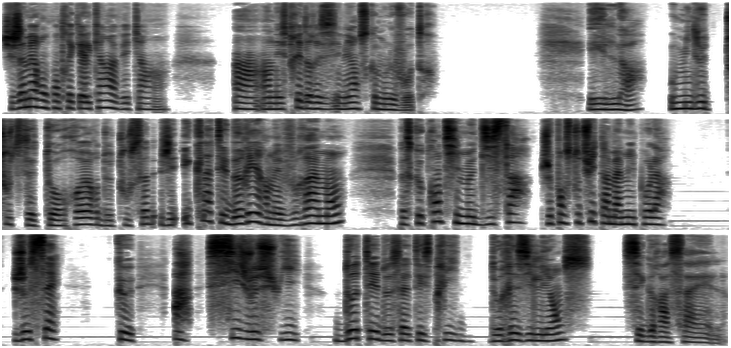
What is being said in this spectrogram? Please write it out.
j'ai jamais rencontré quelqu'un avec un, un esprit de résilience comme le vôtre. Et là, au milieu de toute cette horreur, de tout ça, j'ai éclaté de rire, mais vraiment, parce que quand il me dit ça, je pense tout de suite à Mamie Paula. Je sais que, ah, si je suis dotée de cet esprit de résilience, c'est grâce à elle.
